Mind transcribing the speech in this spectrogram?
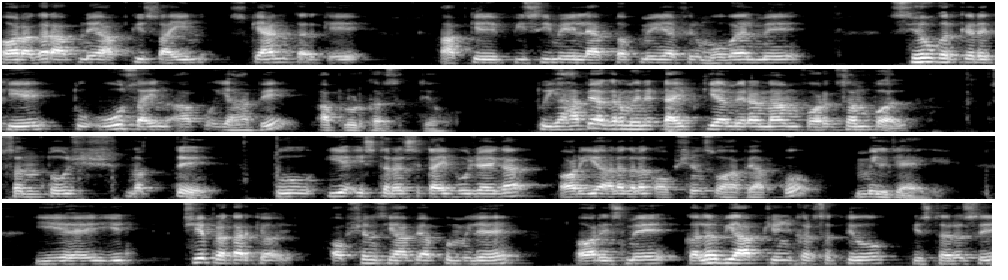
और अगर आपने आपकी साइन स्कैन करके आपके पीसी में लैपटॉप में या फिर मोबाइल में सेव करके रखिए तो वो साइन आप यहाँ पे अपलोड कर सकते हो। तो यहाँ पे अगर मैंने टाइप किया मेरा नाम फॉर एग्जांपल संतोष नप्ते तो ये इस तरह से टाइप हो जाएगा और ये अलग अलग ऑप्शन वहाँ पे आपको मिल जाएँगे। ये है, ये छह प्रकार के ऑप्शंस यहाँ पे आपको मिले हैं। और इसमें कलर भी आप चेंज कर सकते हो इस तरह से।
